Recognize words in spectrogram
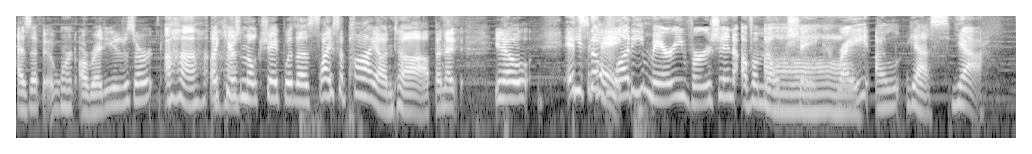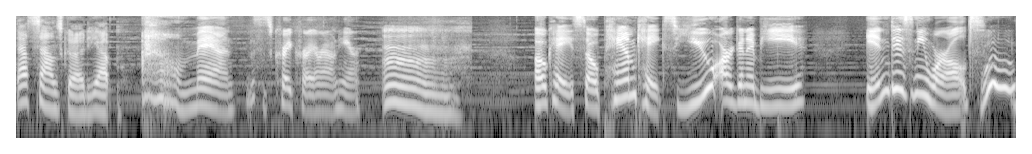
as if it weren't already a dessert. Uh huh. Like here's a milkshake with a slice of pie on top, and it, you know, It's the. Bloody Mary version of a milkshake, Oh, right? I, yes, Yeah. That sounds good. Yep. Oh man, this is cray cray around here. Mm. Okay, so Pamcakes, you are going to be in Disney World Woo.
